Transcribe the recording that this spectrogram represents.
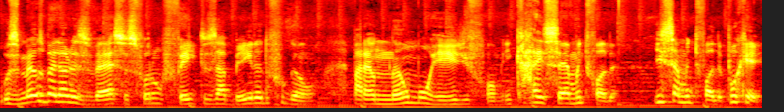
Os meus melhores versos foram feitos à beira do fogão para eu não morrer de fome. E cara, isso é muito foda. Isso é muito foda. Por quê?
